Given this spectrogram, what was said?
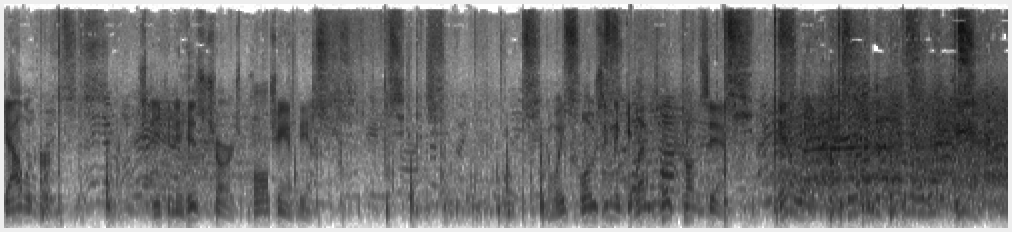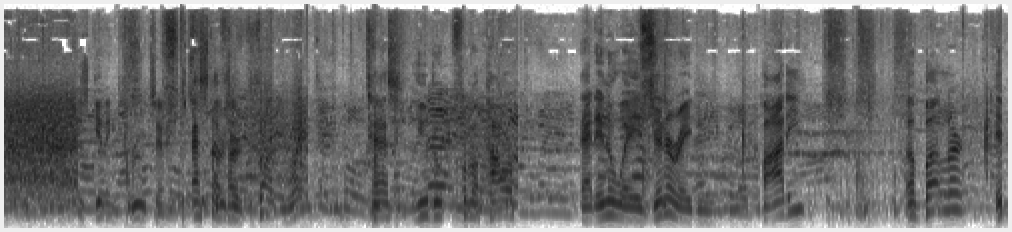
Gallagher speaking to his charge, Paul Champion. Inoue, closing the gap. Left hook comes in. Inoue, comes around the gun with a right hand. Is getting through. That stuff There's a thud right. Test you do from a power that Inoue is generating body of Butler. It's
